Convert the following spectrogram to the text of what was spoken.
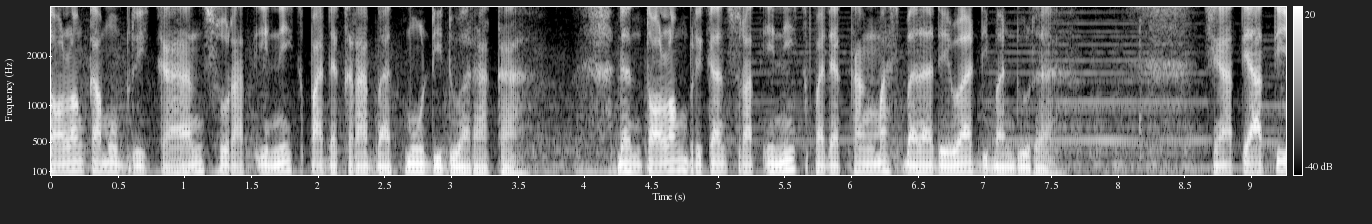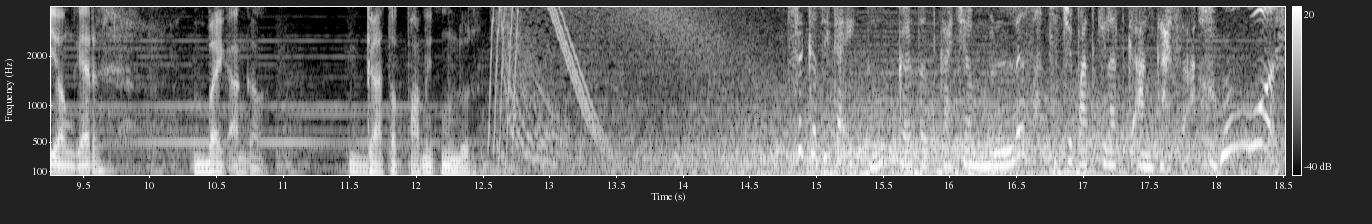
Tolong kamu berikan surat ini kepada kerabatmu di Dwaraka. Dan tolong berikan surat ini kepada Kang Mas Baladewa di Mandura. Sing hati-hati Yongger. Baik, Uncle. Gatot pamit mundur. Seketika itu, Gatot Kaca melesat secepat kilat ke angkasa. Wus!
